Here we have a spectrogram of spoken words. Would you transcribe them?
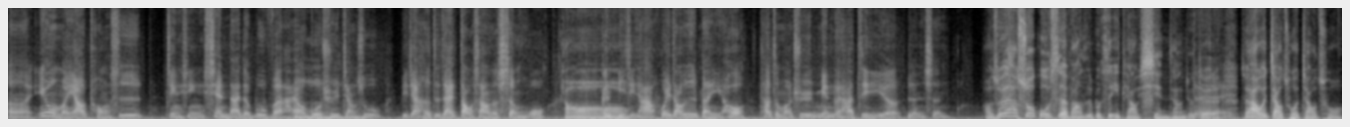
嗯，因为我们要同时进行现代的部分，还有过去讲述比嘉和子在岛上的生活。哦，跟以及他回到日本以后，他怎么去面对他自己的人生？哦，所以他说故事的方式不是一条线这样就对了，对所以他会交错交错。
